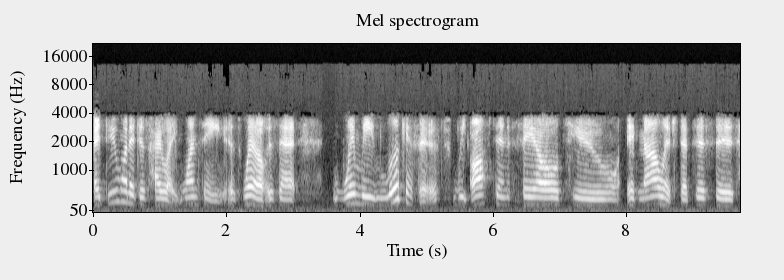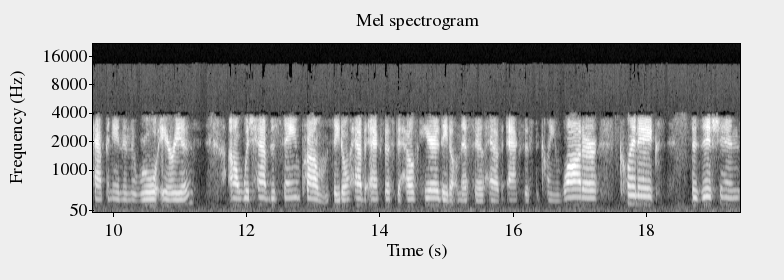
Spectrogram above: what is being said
I do want to just highlight one thing as well is that when we look at this, we often fail to acknowledge that this is happening in the rural areas uh, which have the same problems. They don't have access to health care. They don't necessarily have access to clean water, clinics, physicians.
